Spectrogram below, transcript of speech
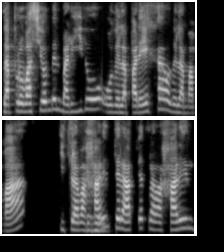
la aprobación del marido o de la pareja o de la mamá y trabajar en terapia, trabajar en,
